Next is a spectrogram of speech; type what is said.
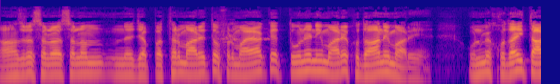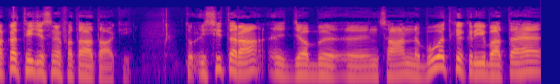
حضرت صلی اللہ علیہ وسلم نے جب پتھر مارے تو فرمایا کہ تو نے نہیں مارے، خدا نے مارے ہیں۔ ان میں خدائی طاقت تھی جس نے فتح عطا کی۔ تو اسی طرح جب انسان نبوت کے قریب آتا ہے،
